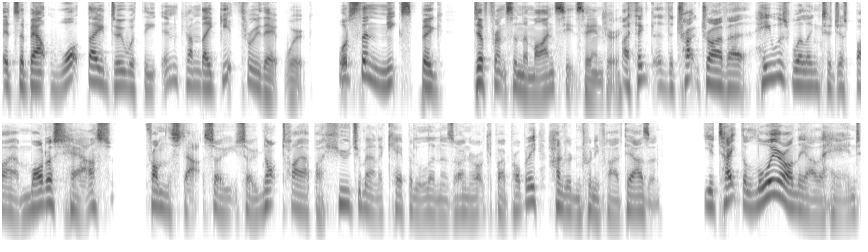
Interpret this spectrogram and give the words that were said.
It's about what they do with the income they get through that work. What's the next big difference in the mindsets, Andrew? I think the truck driver, he was willing to just buy a modest house from the start. So so not tie up a huge amount of capital in his owner occupied property, 125,000. You take the lawyer on the other hand,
